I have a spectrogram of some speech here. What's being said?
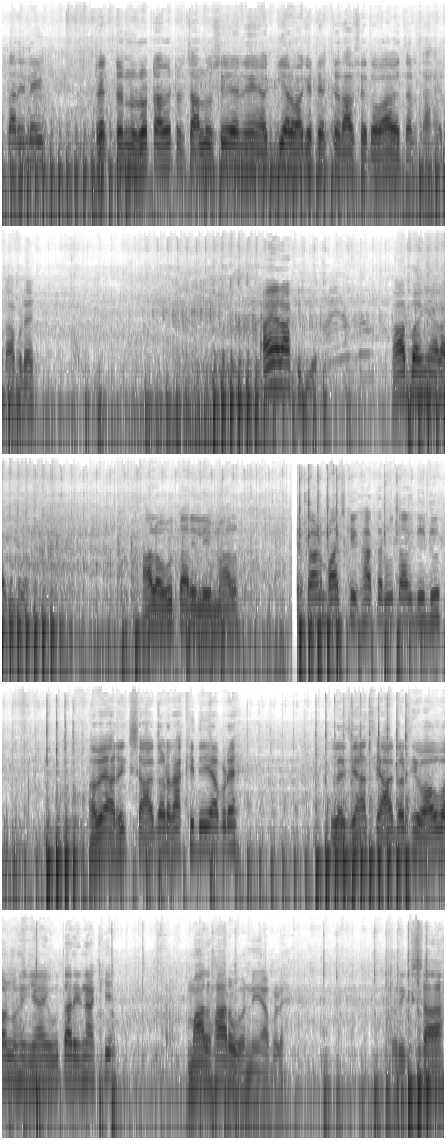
ઉતારી લઈ. ટ્રેક્ટરનું રોટાવેટર ચાલુ છે અને અગિયાર વાગે ટ્રેક્ટર આવશે તો વાવેતર થાય. તો આપણે અહીંયા રાખી દો. હા બા અહીંયા રાખી દો. હાલો, ઉતારી લઈ માલ. ત્રણ બાચકી ખાતર ઉતારી દીધું. હવે આ રિક્ષા આગળ રાખી દઈએ આપણે. એટલે જ્યાંથી આગળથી વાવવાનું હોય ત્યાં ઉતારી નાખીએ. માલ સારો નહીં આપણે. તો રિક્ષા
